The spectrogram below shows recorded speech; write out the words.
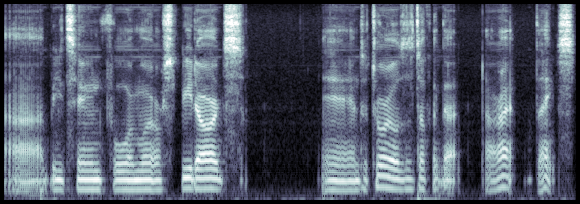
uh, be tuned for more speed arts and tutorials and stuff like that. Alright, thanks.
